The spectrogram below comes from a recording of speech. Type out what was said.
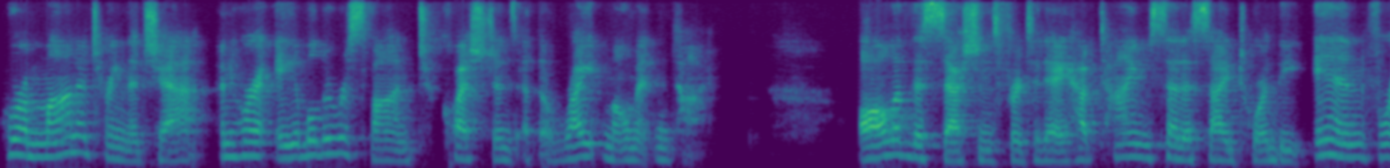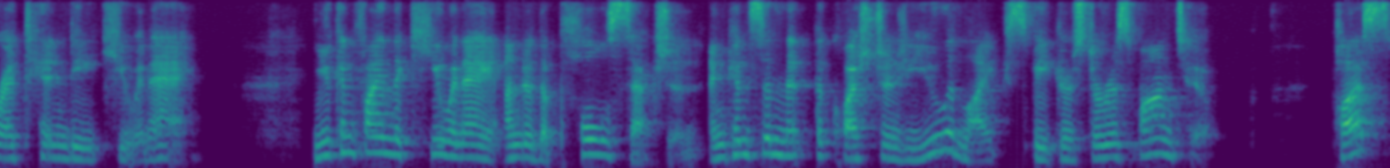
who are monitoring the chat and who are able to respond to questions at the right moment in time. All of the sessions for today have time set aside toward the end for attendee Q&A. You can find the Q&A under the polls section and can submit the questions you would like speakers to respond to. Plus,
